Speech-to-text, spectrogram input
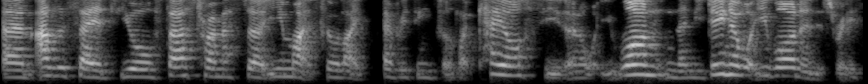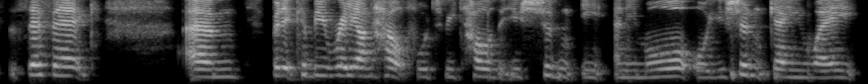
Um, as I said, your first trimester, you might feel like everything feels like chaos. You don't know what you want, and then you do know what you want, and it's really specific. Um, but it can be really unhelpful to be told that you shouldn't eat anymore or you shouldn't gain weight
